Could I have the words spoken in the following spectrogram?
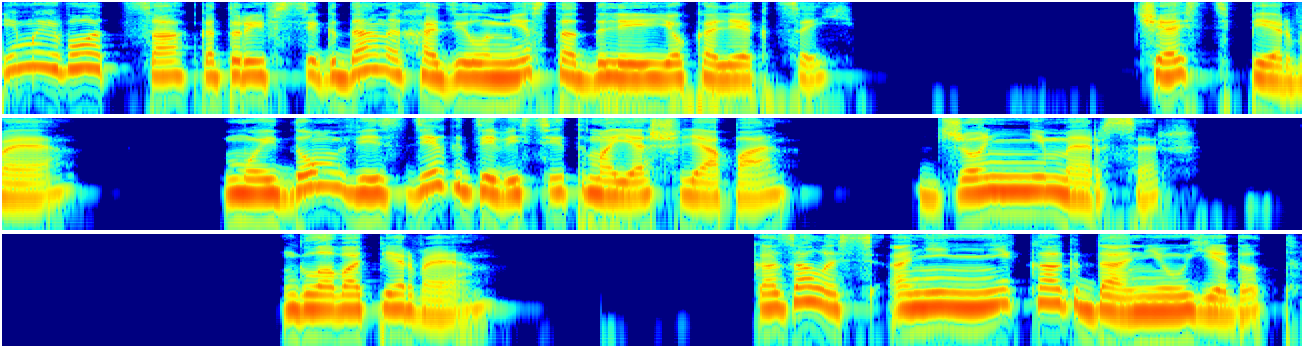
и моего отца, который всегда находил место для ее коллекций. Часть первая. Мой дом везде, где висит моя шляпа. Джонни Мерсер. Глава первая. Казалось, они никогда не уедут.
